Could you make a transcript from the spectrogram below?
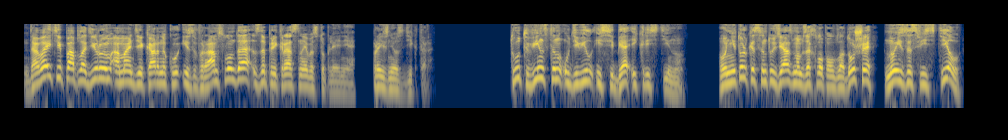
«Давайте поаплодируем Аманде Карнаку из Врамслунда за прекрасное выступление», произнес диктор. Тут Винстон удивил и себя, и Кристину. Он не только с энтузиазмом захлопал в ладоши, но и засвистел,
